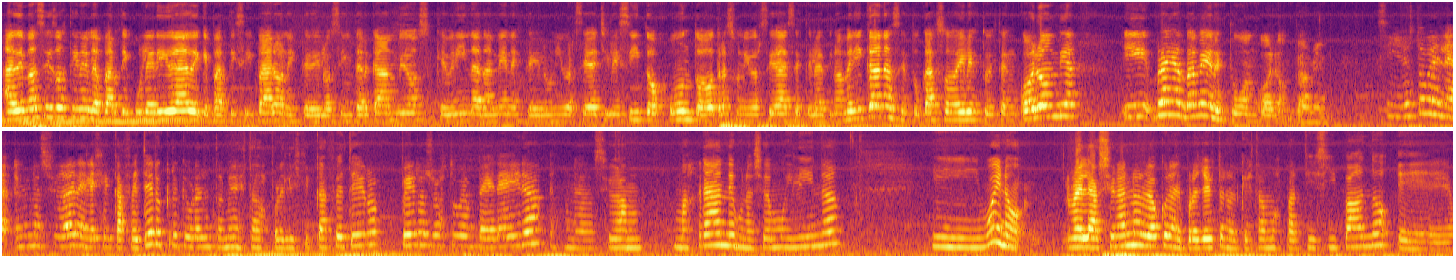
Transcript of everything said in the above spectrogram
Además ellos tienen la particularidad de que participaron este, de los intercambios que brinda también este, la Universidad de Chilecito junto a otras universidades este, latinoamericanas. En tu caso, él estuviste en Colombia y Brian también estuvo en Colombia. También. Sí, yo estuve en, una ciudad en el eje cafetero, creo que Brian también estabas por el eje cafetero, pero yo estuve en Pereira, es una ciudad más grande, es una ciudad muy linda. Y bueno, relacionándolo con el proyecto en el que estamos participando, eh,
